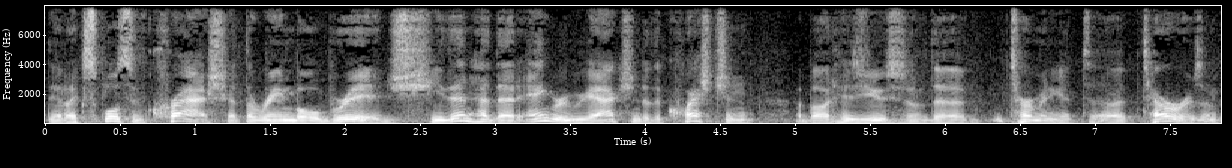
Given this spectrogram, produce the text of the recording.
that explosive crash at the Rainbow Bridge, he then had that angry reaction to the question about his use of the terming it uh, terrorism.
